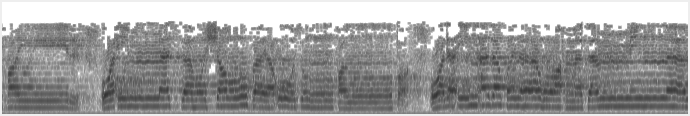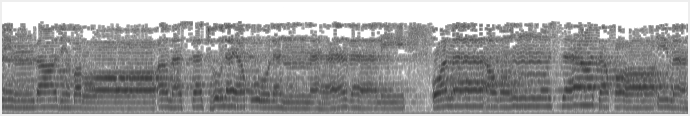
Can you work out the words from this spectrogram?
الخير. وإن مسه الشر فيئوس قنوط. ولئن أذقناه رحمة منا من بعد ضراء مسته ليقولن هذا لي. وما أظن الساعة قائمة.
